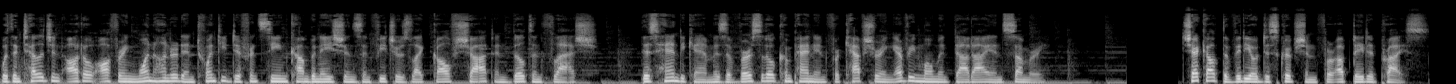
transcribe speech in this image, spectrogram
With Intelligent Auto offering 120 different scene combinations and features like golf shot and built-in flash, this handycam is a versatile companion for capturing every moment. I in summary. Check out the video description for updated price.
